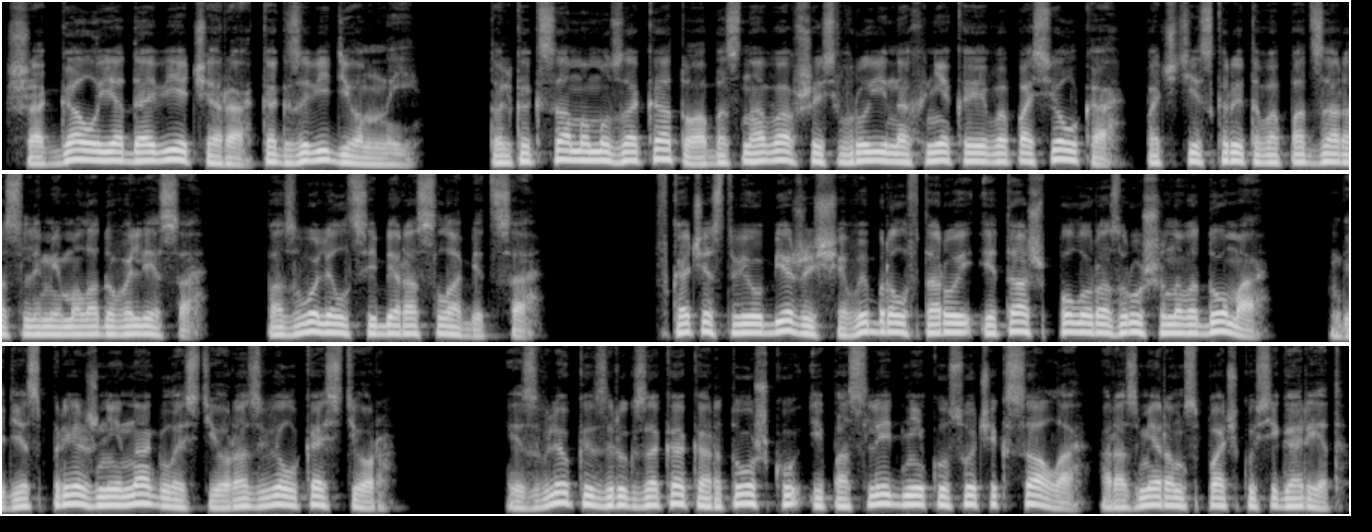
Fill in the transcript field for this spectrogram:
Шагал я до вечера, как заведенный. Только к самому закату, обосновавшись в руинах некоего поселка, почти скрытого под зарослями молодого леса, позволил себе расслабиться. В качестве убежища выбрал второй этаж полуразрушенного дома где с прежней наглостью развел костер. Извлек из рюкзака картошку и последний кусочек сала размером с пачку сигарет.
